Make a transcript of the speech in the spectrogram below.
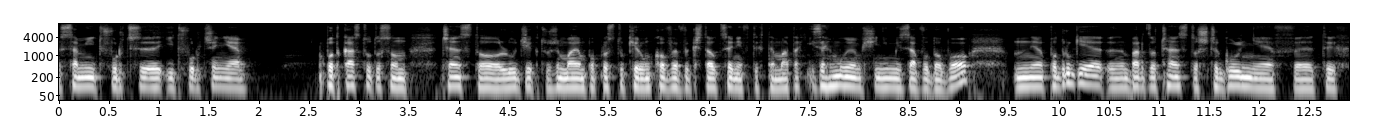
sami twórcy i twórczynie podcastu to są często ludzie, którzy mają po prostu kierunkowe wykształcenie w tych tematach i zajmują się nimi zawodowo. Po drugie, bardzo często, szczególnie w tych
